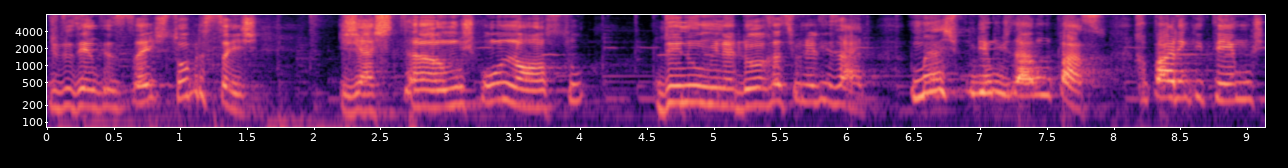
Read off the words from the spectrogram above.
de 216 sobre 6. Já estamos com o nosso denominador racionalizado. Mas podemos dar um passo. Reparem que temos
